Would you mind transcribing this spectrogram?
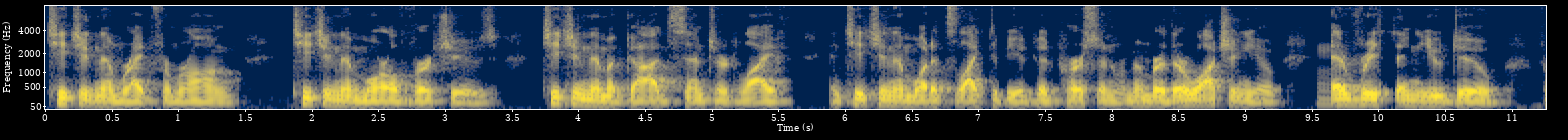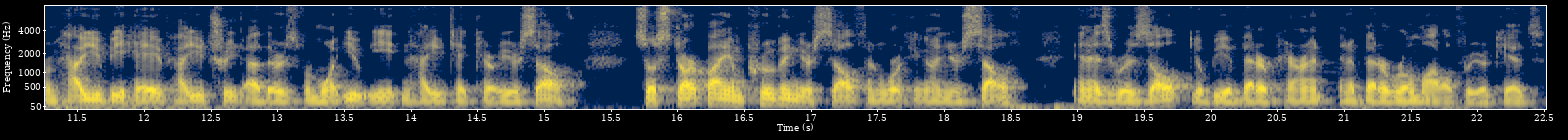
teaching them right from wrong, teaching them moral virtues, teaching them a God centered life, and teaching them what it's like to be a good person. Remember, they're watching you. Mm. Everything you do, from how you behave, how you treat others, from what you eat, and how you take care of yourself. So start by improving yourself and working on yourself. And as a result, you'll be a better parent and a better role model for your kids.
